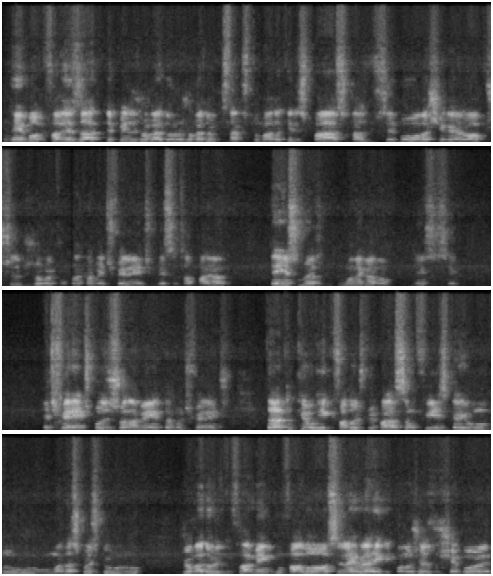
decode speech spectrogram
O Rebob fala exato, depende do jogador. Um jogador que está acostumado ter espaço, caso do Cebola, chega à Europa, o estilo de jogo é completamente diferente, vê se atrapalhado. Tem isso mesmo, não vou negar não. Tem isso sim. É diferente, posicionamento, é muito diferente. Tanto que o Rick falou de preparação física e um do, uma das coisas que o jogador do Flamengo falou, você lembra, Rick, quando o Jesus chegou,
